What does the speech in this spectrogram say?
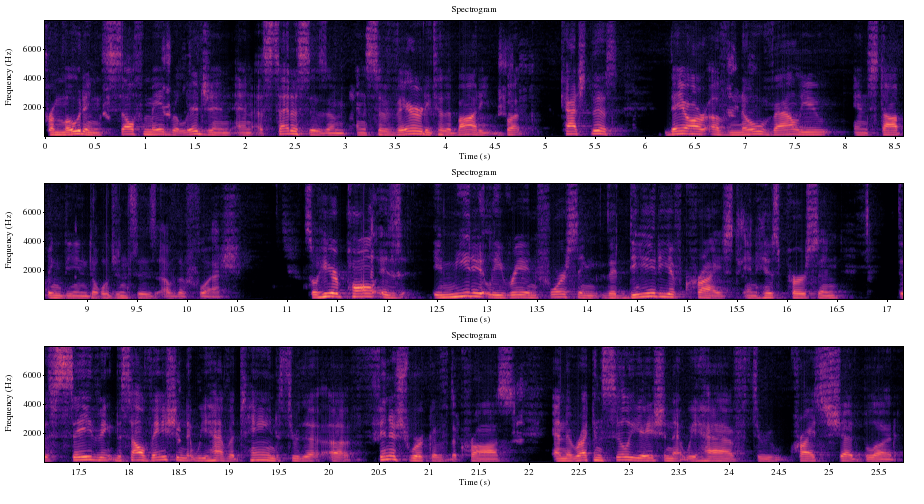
promoting self made religion and asceticism and severity to the body, but catch this, they are of no value in stopping the indulgences of the flesh. So here, Paul is immediately reinforcing the deity of Christ in his person the saving, the salvation that we have attained through the uh, finished work of the cross and the reconciliation that we have through Christ's shed blood.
